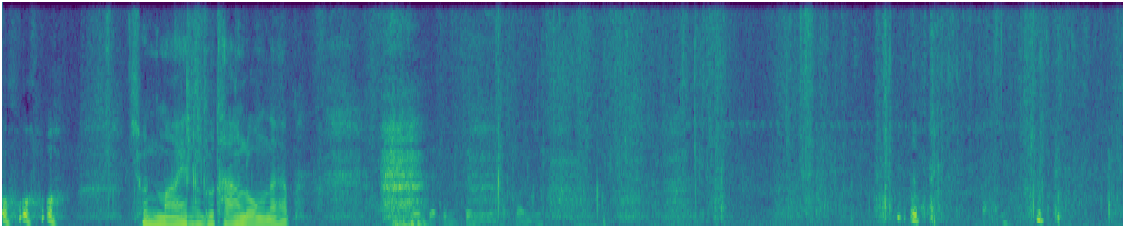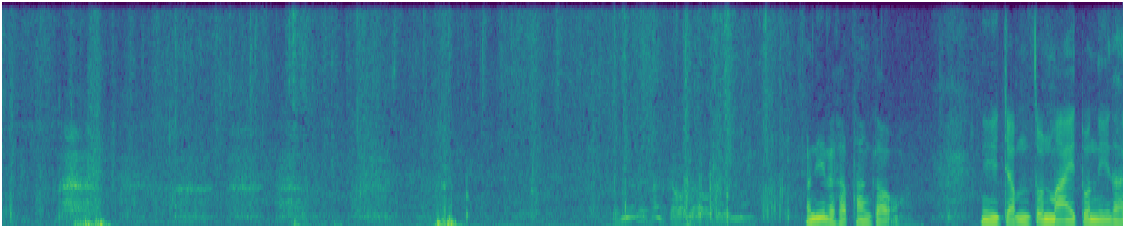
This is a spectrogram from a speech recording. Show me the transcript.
โอ้โหชนไม้นะดูทางลงนะครับจะตึงนะครับตอนนี้อันนี้แหละครับทางเก่า นี่จำต้นไม้ต้นนี้ได้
